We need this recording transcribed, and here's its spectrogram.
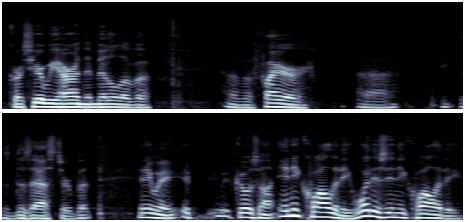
Of course, here we are in the middle of a of a fire uh, disaster. But Anyway, it, it goes on. Inequality. What is inequality?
